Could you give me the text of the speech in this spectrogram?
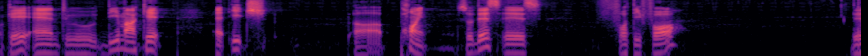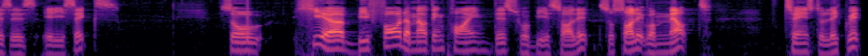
Okay, and to demarcate at each uh, point. So this is 44. This is 86. So here, before the melting point, this will be a solid. So solid will melt, change to liquid.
